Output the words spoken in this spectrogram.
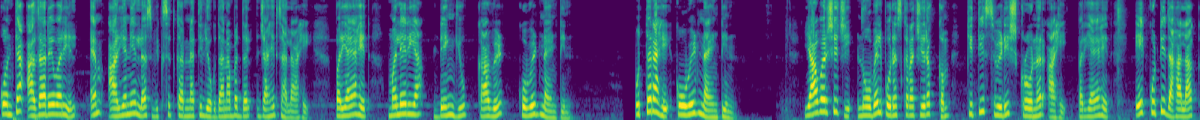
कोणत्या आजारेवरील एम आर एन ए लस विकसित करण्यातील योगदानाबद्दल जाहीर झाला आहे. पर्याय आहेत मलेरिया डेंग्यू कावीळ कोविड नाईन्टीन. उत्तर आहे कोविड नाईन्टीन. यावर्षीची नोबेल पुरस्काराची रक्कम किती स्वीडिश क्रोनर आहे? पर्याय आहेत एक कोटी दहा लाख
